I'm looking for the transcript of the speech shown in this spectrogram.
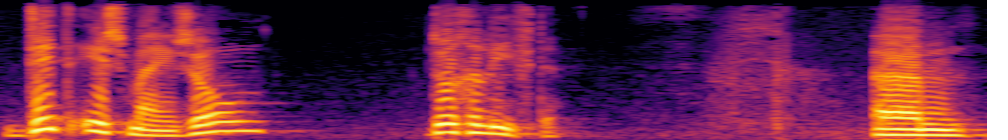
Dit is mijn zoon, de geliefde. Um,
